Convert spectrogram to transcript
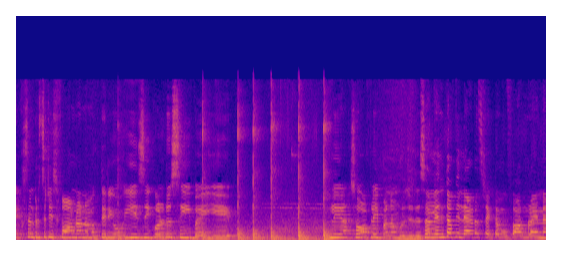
eccentricities ஃபார்ம்லாம் நமக்கு தெரியும் E is equal to C by A இல்லையா ஸோ அப்ளை பண்ண முடிஞ்சது so length of the latus rectum formula என்ன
